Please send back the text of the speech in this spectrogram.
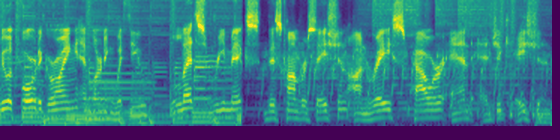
We look forward to growing and learning with you. Let's remix this conversation on race, power, and education.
